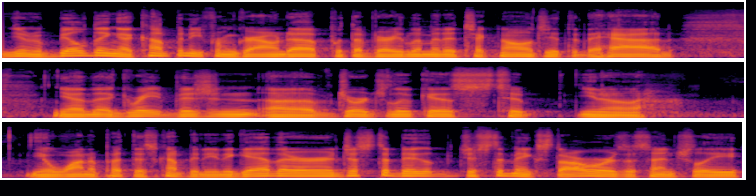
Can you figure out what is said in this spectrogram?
you know, building a company from ground up with the very limited technology that they had. You know, the great vision of George Lucas to, you know, you know, want to put this company together just to build, just to make Star Wars essentially,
